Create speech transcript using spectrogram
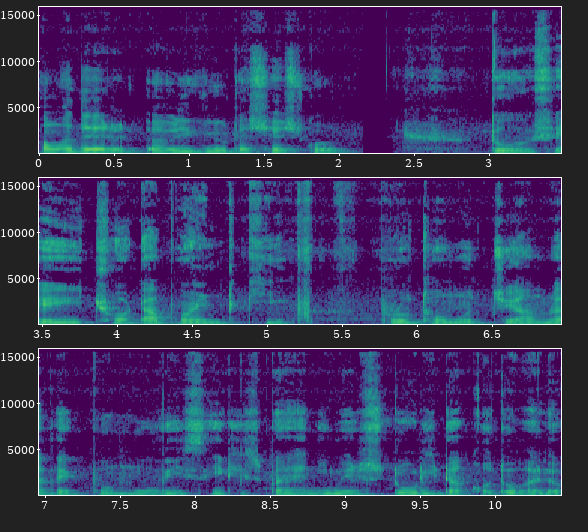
আমাদের রিভিউটা শেষ করব। তো সেই ছটা পয়েন্ট কী? প্রথম হচ্ছে আমরা দেখব মুভি সিরিজ বা অ্যানিমের স্টোরিটা কত ভালো।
